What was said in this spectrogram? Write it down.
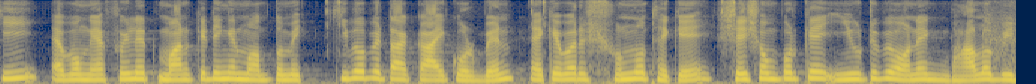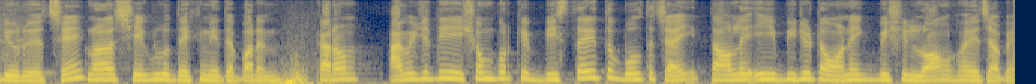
কি এবং অ্যাফিলিয়েট মার্কেটিং এর মাধ্যমে কীভাবে টাকা আয় করবেন একেবারে শূন্য থেকে, সেই সম্পর্কে ইউটিউবে অনেক ভালো ভিডিও রয়েছে, আপনারা সেগুলো দেখে নিতে পারেন। কারণ, আমি যদি এই সম্পর্কে বিস্তারিত বলতে চাই, তাহলে এই ভিডিওটা অনেক বেশি লং হয়ে যাবে।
